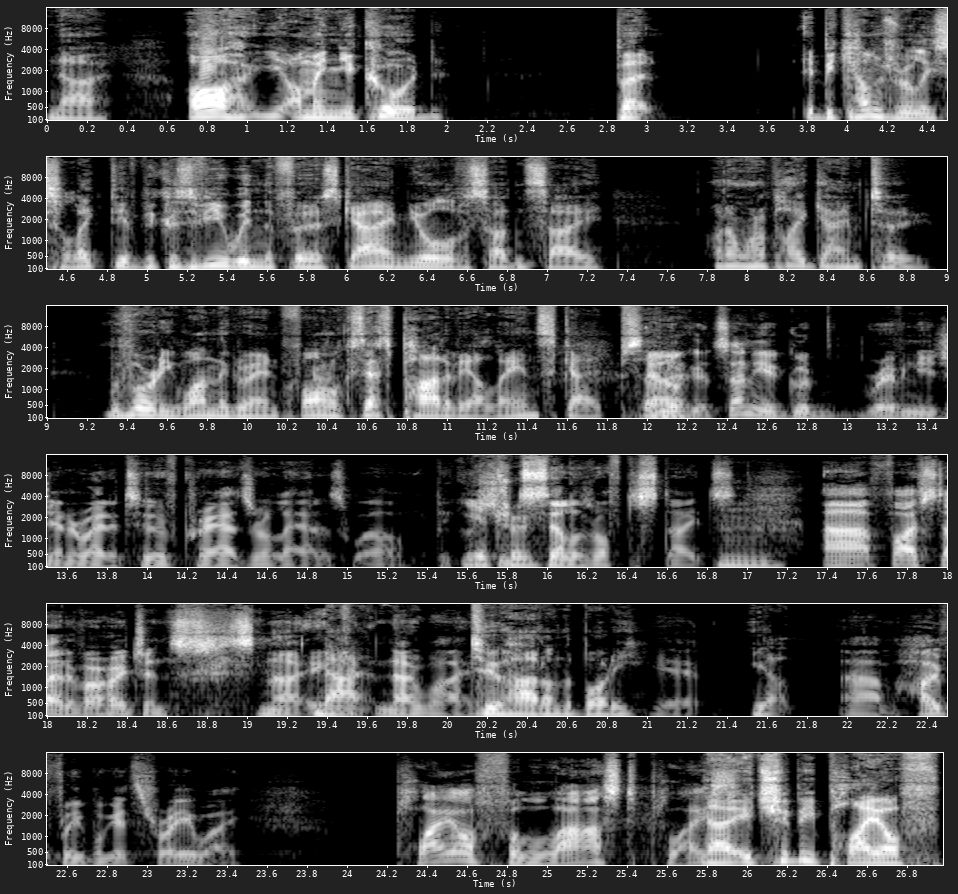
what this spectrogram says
No. Oh, I mean, you could, but it becomes really selective because if you win the first game, you all of a sudden say, I don't want to play game two. We've already won the grand final because that's part of our landscape. So, and look, it's only a good revenue generator too if crowds are allowed as well because Yeah, you true. sell it off to states. Mm. Uh, five state of origins, no, No. no way. Too hard on the body. Yeah. Yeah. Um, hopefully, we'll get three away. Playoff for last place. no, it should be playoff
